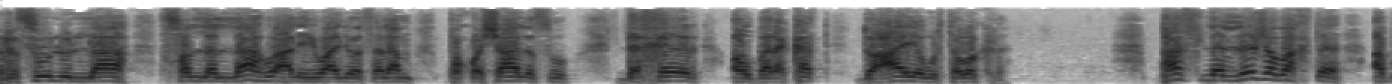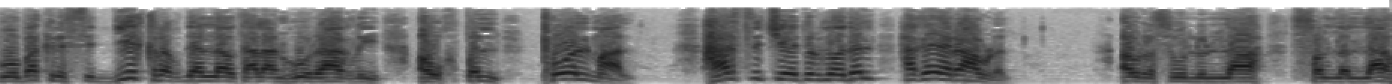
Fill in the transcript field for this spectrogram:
رسول الله صلی الله علیه و آله وسلم په خوشاله شو، د خیر او برکت دعا یې ورته وکړه. پس له لږه وخته ابوبکر صدیق رضی الله تعالی عنه راغلی او خپل ټول مال، هر څه چې یې درلودل هغه یې راوړل او رسول الله صلی الله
